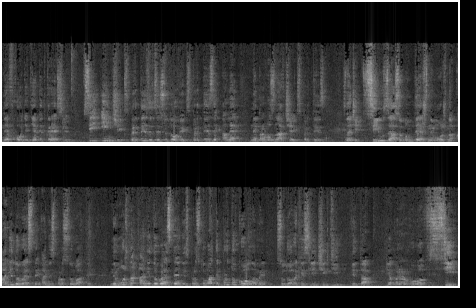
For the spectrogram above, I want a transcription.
Не входять, я підкреслюю. Всі інші експертизи це судові експертизи, але не правознавча експертиза. Значить, цим засобом теж не можна ані довести, ані спростувати. Не можна ані довести, ані спростувати протоколами судових і слідчих дій. Відтак, я перерахував всі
